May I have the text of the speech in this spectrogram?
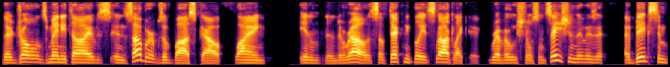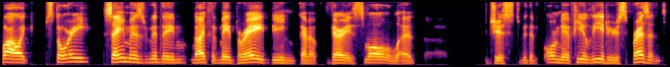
their drones many times in suburbs of Moscow flying in and around. So technically, it's not like a revolutionary sensation. It was a a big symbolic story. Same as with the 9th of May parade being kind of very small and uh, just with only a few leaders present.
